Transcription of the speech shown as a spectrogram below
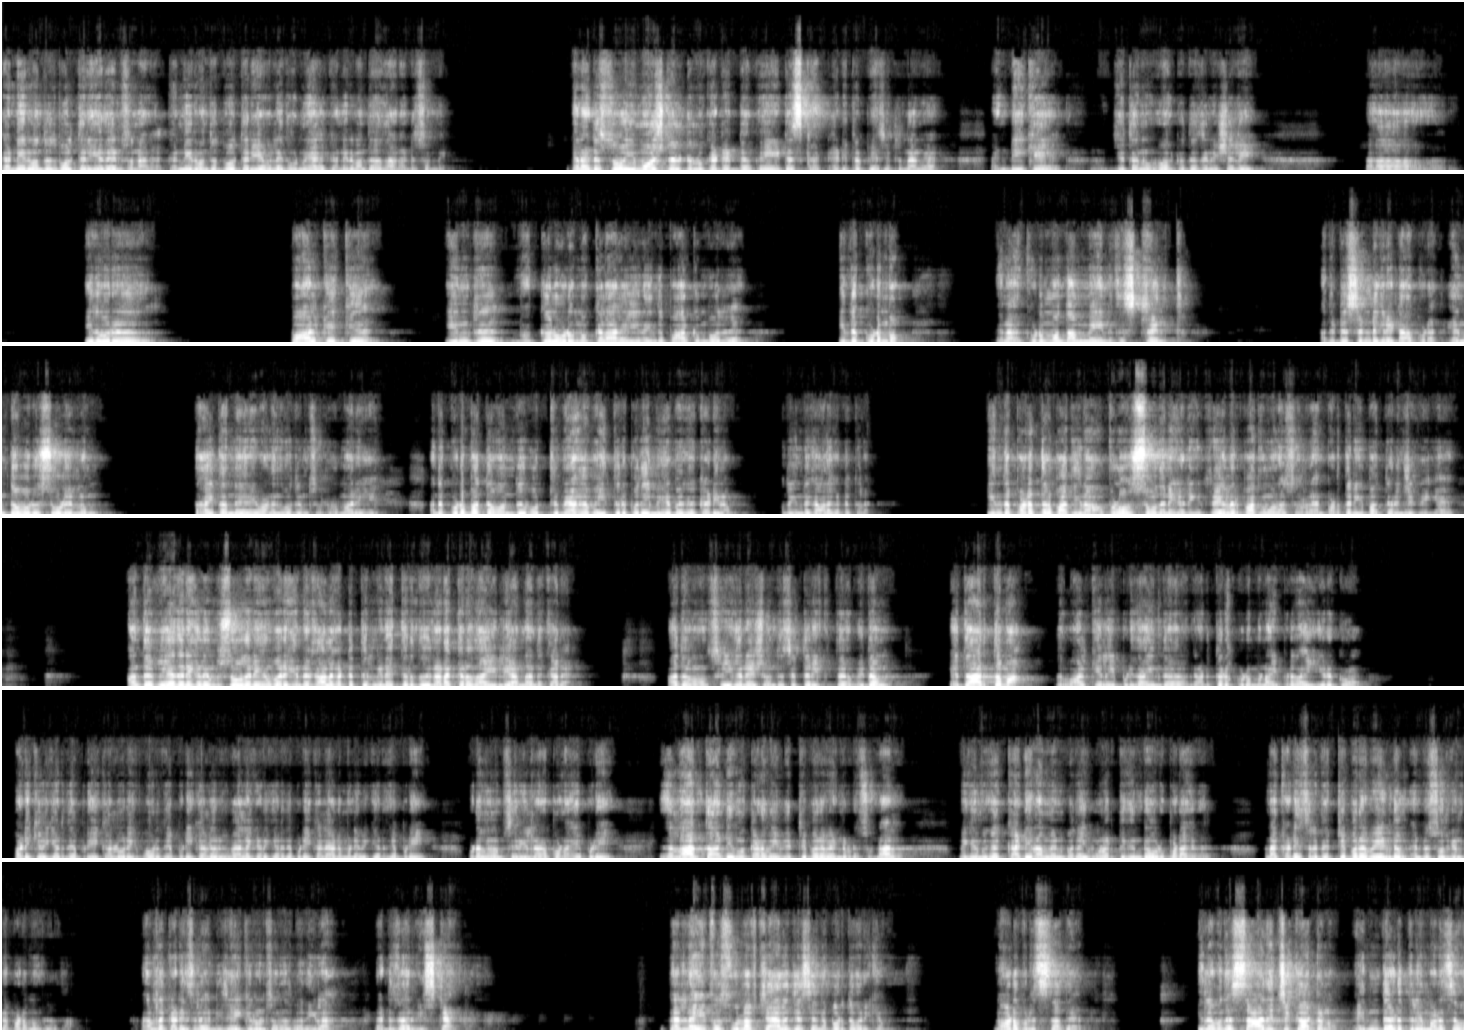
கண்ணீர் வந்தது போல் தெரிகிறதுன்னு சொன்னாங்க. கண்ணீர் வந்தது போல் தெரியவில்லை உண்மையாக கண்ணீர் வந்தது தான் என்று சொன்னேன். ஏன்னா it is so emotional to look at it the way it is cut editor பேசிட்டு இருந்தாங்க. And DK Jithan work with initially இது ஒரு வாழ்க்கைக்கு இன்று மக்களோடு மக்களாக இணைந்து பார்க்கும்போது இந்த குடும்பம் ஏன்னா குடும்பம் தான் மெயின் இது ஸ்ட்ரென்த் அது டிஸ்இன்டகிரேட் ஆகக்கூடாது. எந்த ஒரு சூழலிலும் தாய் தந்தையை வணங்குவதுன்னு சொல்கிற மாதிரி அந்த குடும்பத்தை வந்து ஒற்றுமையாக வைத்திருப்பதே மிக மிக கடினம். அது இந்த காலகட்டத்தில். இந்த படத்தில் பார்த்தீங்கன்னா அவ்வளோ சோதனைகள். நீங்கள் ட்ரெய்லர் பார்க்கும்போது நான் சொல்கிறேன் படத்தை நீங்கள் பார்த்து தெரிஞ்சுக்குவீங்க. அந்த வேதனைகளும் சோதனையும் வருகின்ற காலகட்டத்தில் நினைத்திருந்தது நடக்கிறதா இல்லையான்னு அந்த கதை. அதுவும் ஸ்ரீகணேஷ் வந்து சித்தரித்த விதம். யதார்த்தமாக இந்த வாழ்க்கையில் இப்படி தான் இந்த நடுத்தர குடும்பம்னா இப்படி தான் இருக்கும். படிக்க வைக்கிறது எப்படி கல்லூரிக்கு போகிறது எப்படி கல்லூரி வேலை கிடைக்கிறது எப்படி கல்யாணம் பண்ணி வைக்கிறது எப்படி உடல்நலம் சரியில்லை போனால் எப்படி இதெல்லாம் தாண்டி உங்கள் கனவை வெற்றி பெற வேண்டும் என்று சொன்னால் மிக மிக கடினம் என்பதை உணர்த்துகின்ற ஒரு படம் இது. ஆனால் கடைசியில் வெற்றி பெற வேண்டும் என்று சொல்கின்ற படமும் இதுதான். அதனால கடைசியில் நீ ஜெயிக்கணும்னு சொன்னது பார்த்தீங்களா that is where we stand நான் life is full of challenges என்னை பொறுத்த வரைக்கும். லாட் ஆஃப் ரிஸ்க் தேர் இதில் வந்து சாதிச்சு காட்டணும். எந்த இடத்துலையும் மனசை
